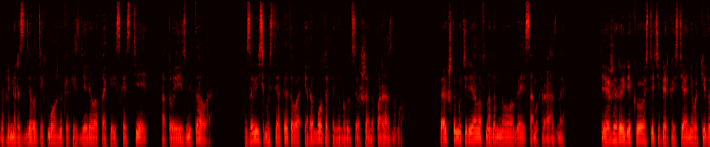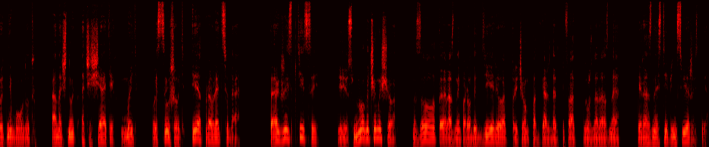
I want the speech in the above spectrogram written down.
Например, сделать их можно как из дерева, так и из костей, а то и из металла. В зависимости от этого и работать они будут совершенно по-разному. Так что материалов надо много и самых разных. Те же рыбьи кости теперь крестьяне выкидывать не будут, а начнут очищать их, мыть, высушивать и отправлять сюда. Так же и с птицей, и с много чем еще. Золото, разные породы дерева, причем под каждый артефакт нужна разная и разная степень свежести.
